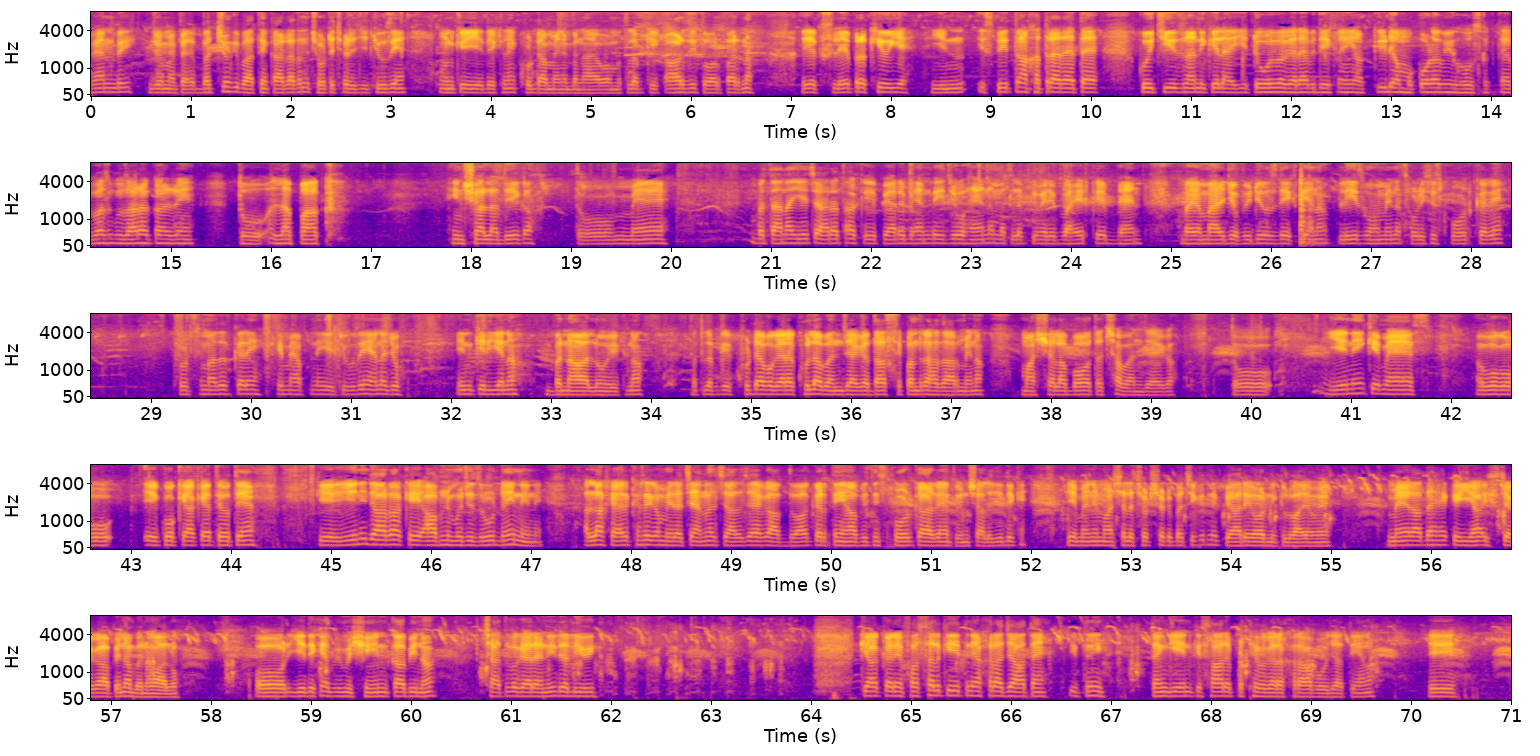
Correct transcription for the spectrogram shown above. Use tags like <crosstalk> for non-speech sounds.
बहन भाई जो मैं बच्चों की बातें कर रहा था ना छोटे छोटे जो चूज़े हैं, उनके ये देख लें खुडा मैंने बनाया हुआ मतलब कि आर्जी तौर पर ना एक स्लेप रखी हुई है, ये इस पर इतना ख़तरा रहता है, कोई चीज़ ना निकल आए ये टोए वगैरह भी देख रहे हैं यहाँ कीड़ा मकोड़ा भी हो सकता है, बस गुजारा कर रहे हैं तो अल्लाह पाक इन देगा। तो मैं बताना ये चाह रहा था कि प्यारे बहन भाई जो हैं ना मतलब कि मेरे बाहर के बहन भाई हमारे जो वीडियोस देखते हैं ना प्लीज़ वो हमें ना थोड़ी सी सपोर्ट करें। थोड़ी सी मदद करें कि मैं अपने ये चूज़े हैं ना जो इनके लिए ना बना लूँ एक ना। मतलब कि खुडा वगैरह खुला बन जाएगा दस से पंद्रह हज़ार में ना। माशाल्लाह बहुत अच्छा बन जाएगा। तो ये नहीं कि मैं वो एक वो क्या कहते होते हैं कि ये नहीं जा रहा कि आपने मुझे ज़रूर, नहीं नहीं अल्लाह खैर करेगा, मेरा चैनल चल जाएगा, आप दुआ करते हैं, आप इतनी सपोर्ट कर रहे हैं तो इन ये देखें, ये मैंने माशाल्लाह छोटे छोटे बच्चे कितने प्यारे और निकलवाए हुए हैं। मैं इरादा है कि यहाँ इस जगह पे ना बनवा लूँ। और ये देखें अभी मशीन का भी ना, छत वगैरह नहीं डली हुई। क्या करें, फ़सल के इतने अखराज हैं, इतनी तंगी है, इनके सारे पट्ठे वगैरह ख़राब हो जाते हैं ना। ये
